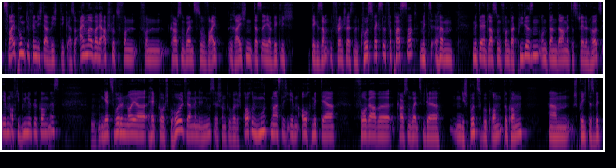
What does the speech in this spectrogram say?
Zwei Punkte finde ich da wichtig. Also einmal war der Absturz von, von Carson Wentz so weitreichend, dass er ja wirklich der gesamten Franchise einen Kurswechsel verpasst hat mit, ähm, mit der Entlassung von Doug Peterson und dann damit, dass Jalen Hurts eben auf die Bühne gekommen ist. Mhm. Jetzt wurde ein neuer Head Coach geholt. Wir haben in den News ja schon drüber gesprochen. Mutmaßlich eben auch mit der Vorgabe, Carson Wentz wieder in die Spur zu bekommen. Ähm, sprich, das wird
